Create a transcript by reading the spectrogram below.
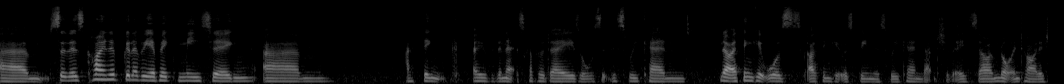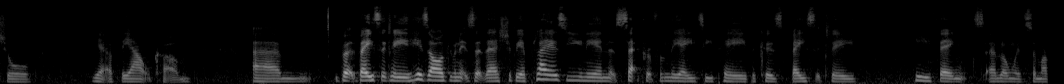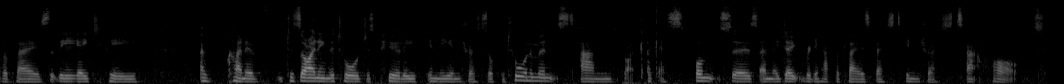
Um, so there's kind of going to be a big meeting. Um, I think over the next couple of days, or was it this weekend? No, I think it was. I think it was been this weekend actually. So I'm not entirely sure yet of the outcome. Um, but basically, his argument is that there should be a players' union that's separate from the ATP because basically, he thinks, along with some other players, that the ATP are kind of designing the tour just purely in the interests of the tournaments and, like, I guess, sponsors, and they don't really have the players' best interests at heart.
